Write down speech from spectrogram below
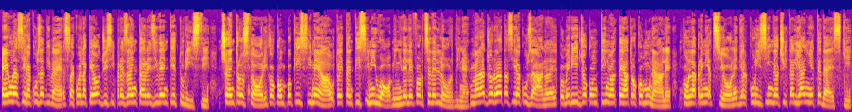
È una Siracusa diversa, quella che oggi si presenta a residenti e turisti. Centro storico con pochissime auto e tantissimi uomini delle forze dell'ordine. Ma la giornata siracusana nel pomeriggio continua al teatro comunale con la premiazione di alcuni sindaci italiani e tedeschi.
